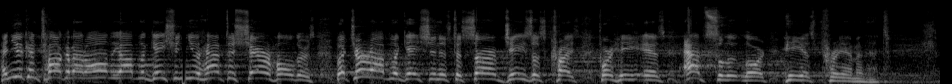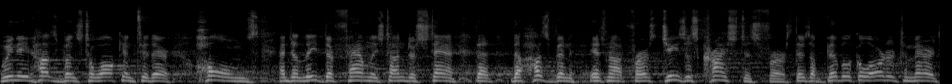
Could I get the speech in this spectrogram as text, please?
And you can talk about all the obligation you have to shareholders, but your obligation is to serve Jesus Christ, for He is absolute Lord, He is preeminent. We need husbands to walk into their homes and to lead their families to understand that the husband is not first. Jesus Christ is first. There's a biblical order to marriage,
